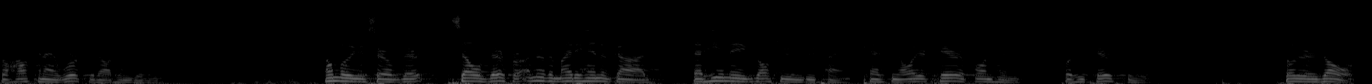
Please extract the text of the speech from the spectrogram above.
So how can I work without Him giving it? Humble yourselves, therefore, under the mighty hand of God, that He may exalt you in due time, casting all your care upon Him, for He cares for you. So the result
